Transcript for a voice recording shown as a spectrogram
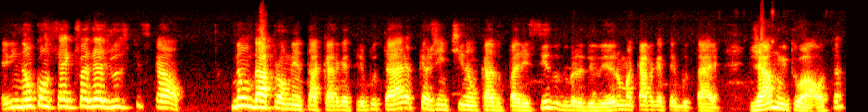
Ele não consegue fazer ajuste fiscal. Não dá para aumentar a carga tributária, porque a Argentina é um caso parecido do brasileiro, uma carga tributária já muito alta.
